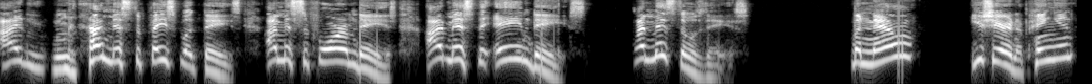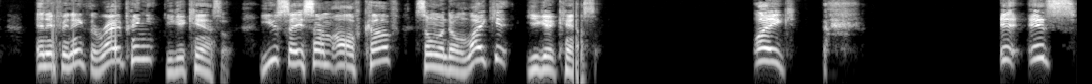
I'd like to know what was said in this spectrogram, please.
I I miss the Facebook days. I miss the forum days. I miss the AIM days. I miss those days. But now you share an opinion, and if it ain't the right opinion, you get canceled. You say something off cuff, someone don't like it, you get canceled. Like it, it's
